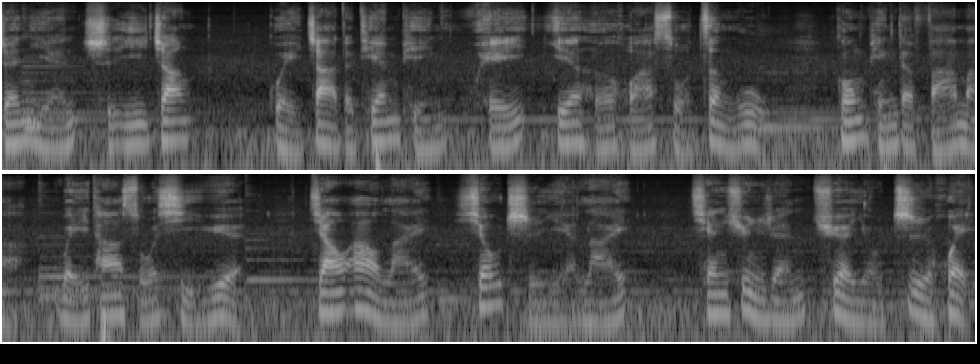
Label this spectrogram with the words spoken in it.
箴言十一章：诡诈的天平为耶和华所憎恶，公平的砝码为他所喜悦。骄傲来，羞耻也来；谦逊人却有智慧，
